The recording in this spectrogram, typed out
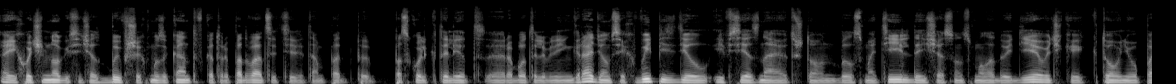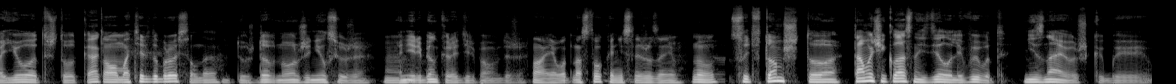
а их очень много сейчас, бывших музыкантов, которые по 20 или там по, по- сколько-то лет э, работали в Ленинграде, он всех выпиздил, и все знают, что он был с Матильдой, сейчас он с молодой девочкой, кто у него поет, что как. О, Матильду бросил, да. Это уж давно он женился уже. Мгм. Они ребенка родили, по-моему, даже. А, я вот настолько не слежу за ним. Ну, Суть в том, что там очень классно сделали вывод. Не знаю уж, как бы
